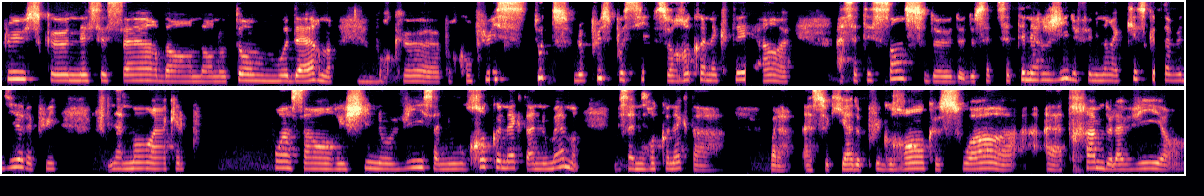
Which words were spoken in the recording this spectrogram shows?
plus que nécessaire dans, dans nos temps modernes mmh. pour que pour qu'on puisse toutes le plus possible se reconnecter à, à cette essence de, de, cette, cette, énergie du féminin et qu'est-ce que ça veut dire et puis finalement à quel point ça enrichit nos vies, ça nous reconnecte à nous-mêmes, mais ça nous reconnecte à voilà à ce qu'il y a de plus grand que soi, à, la trame de la vie en,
